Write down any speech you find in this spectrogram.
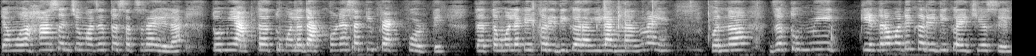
त्यामुळं हा संच माझा तसाच राहिला. तो मी आता तुम्हाला दाखवण्यासाठी पॅक फोडते. तर आता मला काही खरेदी करावी लागणार नाही. पण जर तुम्ही केंद्रामध्ये खरेदी करायची असेल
